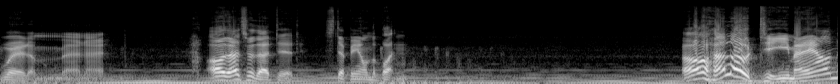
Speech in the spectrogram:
Wait a minute. Oh, that's what that did. Stepping on the button. Oh, hello, D-Man!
